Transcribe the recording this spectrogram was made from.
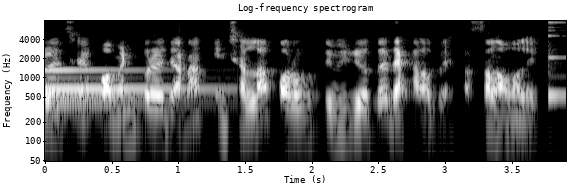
রয়েছে কমেন্ট করে জানান। ইনশাল্লাহ পরবর্তী ভিডিওতে দেখা হবে। আসসালামু আলাইকুম।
